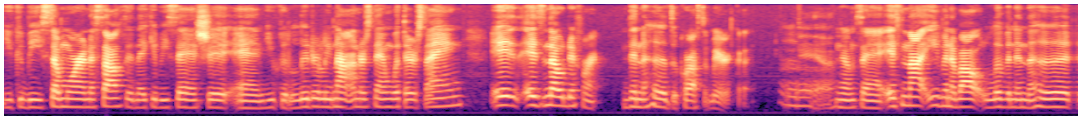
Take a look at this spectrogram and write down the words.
you could be somewhere in the south and they could be saying shit and you could literally not understand what they're saying. It, it's no different than the hoods across America. Yeah. You know what I'm saying? It's not even about living in the hood.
